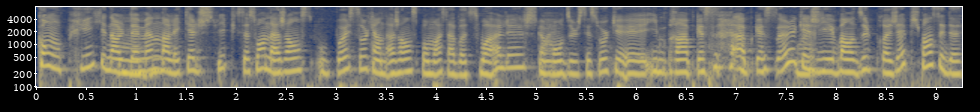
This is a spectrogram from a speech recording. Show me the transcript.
compris que dans le Mhm. domaine dans lequel je suis, puis que ce soit en agence ou pas, c'est sûr qu'en agence, pour moi, ça va de soi. Là. Je suis comme, Ouais. mon Dieu, c'est sûr qu'il me prend après ça, après ça là, que Ouais. j'y ai vendu le projet. Puis je pense que c'est de,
